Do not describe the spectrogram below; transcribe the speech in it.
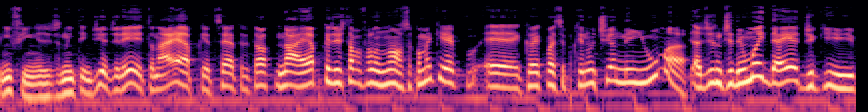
enfim, a gente não entendia direito na época, etc e tal. Na época a gente tava falando, nossa, como é que é, é, como é que vai ser? Porque não tinha nenhuma, a gente não tinha nenhuma ideia de que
